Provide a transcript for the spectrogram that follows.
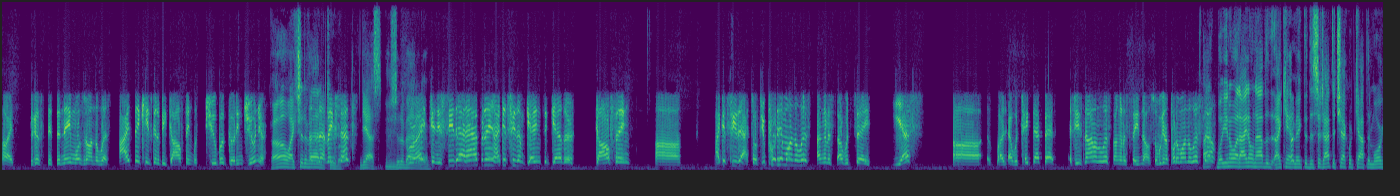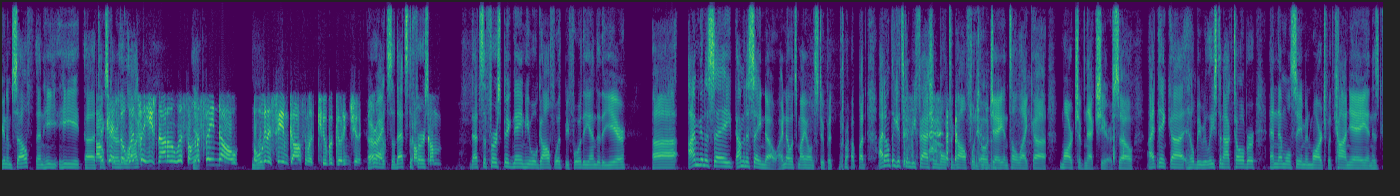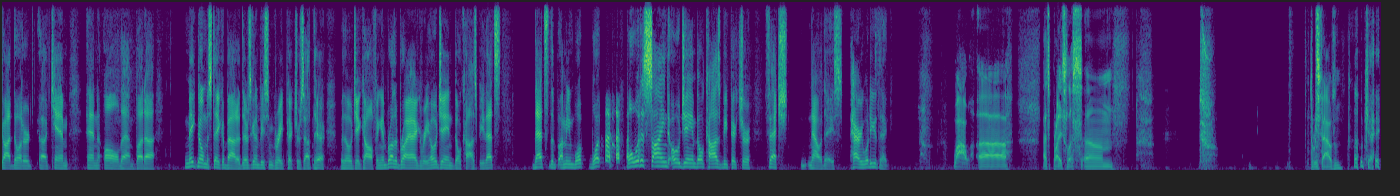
all right, because it, the name wasn't on the list. I think he's going to be golfing with Cuba Gooding Jr. Oh, I should have Doesn't added. that make Cuba. sense? Yes, mm. should have added. Right? Him. Can you see that happening? I could see them getting together, golfing. Uh, I could see that. So if you put him on the list, I'm gonna. I would say yes. Uh, I, I would take that bet. If he's not on the list, I'm going to say no. So we're going to put him on the list now. Uh, well, you know what? I don't have the. I can't but, make the decision. I have to check with Captain Morgan himself, and he he uh, takes okay, care of the log. Okay, so let's say he's not on the list. So I'm yeah. going to say no. But mm-hmm. we're going to see him golfing with Cuba Gooding Jr. All right, so that's the come, first. Come. That's the first big name he will golf with before the end of the year. Uh, I'm gonna say I'm gonna say no. I know it's my own stupid prop, but I don't think it's gonna be fashionable to golf with OJ until like uh, March of next year. So I think uh, he'll be released in October, and then we'll see him in March with Kanye and his goddaughter uh, Kim and all of them. But uh, make no mistake about it, there's going to be some great pictures out there with OJ golfing. And brother Bry, I agree. OJ and Bill Cosby. That's that's the. I mean, what what what would a signed OJ and Bill Cosby picture fetch nowadays? Harry, what do you think? Wow, uh, that's priceless. Um, Three thousand. Okay.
